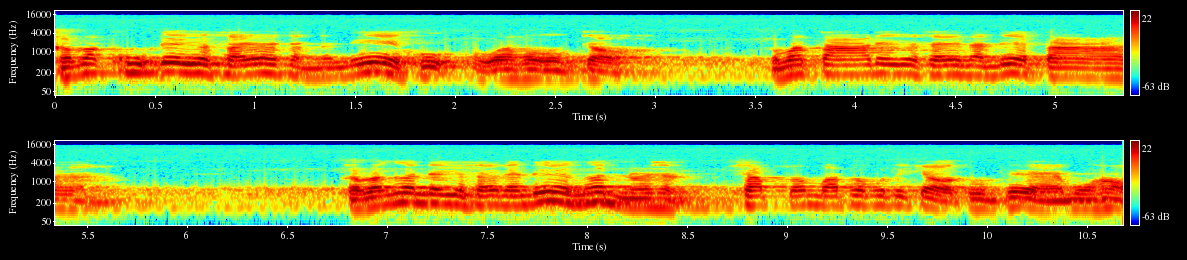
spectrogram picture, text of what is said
คำว่าคุได้ยศใส่สันนันนี่คุว่าพระองค์เจ้าคำว่าตาได้ยศใส่นันนี่ตาคำว่าเงินได้ยศใส่นันนี่เงินนะสันทรัพย์สมบัติพระพุทธเจ้าทุ่มเทให้มู่เฮา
